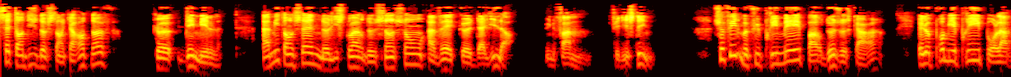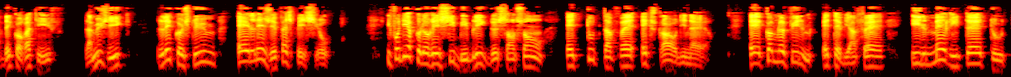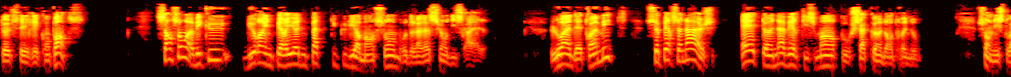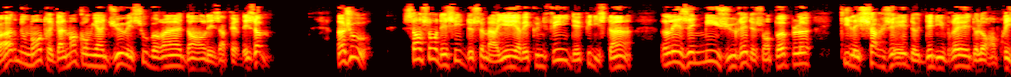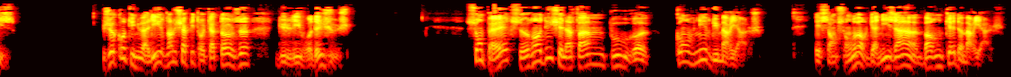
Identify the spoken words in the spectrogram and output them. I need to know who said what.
Speaker 1: C'est en 1949 que Desmille a mis en scène l'histoire de Samson avec Dalila, une femme philistine. Ce film fut primé par deux Oscars et le premier prix pour l'art décoratif, la musique, les costumes et les effets spéciaux. Il faut dire que le récit biblique de Samson est tout à fait extraordinaire. Et comme le film était bien fait, il méritait toutes ces récompenses. Samson a vécu durant une période particulièrement sombre de la nation d'Israël. Loin d'être un mythe, ce personnage est un avertissement pour chacun d'entre nous. Son histoire nous montre également combien Dieu est souverain dans les affaires des hommes. Un jour, Samson décide de se marier avec une fille des Philistins, les ennemis jurés de son peuple, qu'il est chargé de délivrer de leur emprise. Je continue à lire dans le chapitre 14 du livre des juges. Son père se rendit chez la femme pour euh, convenir du mariage, et Samson organisa un banquet de mariage,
